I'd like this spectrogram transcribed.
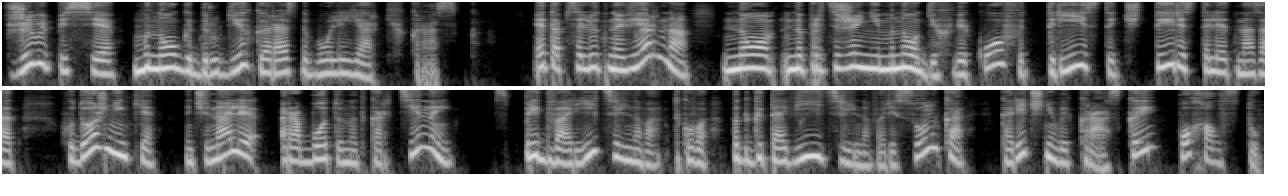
в живописи много других гораздо более ярких красок. Это абсолютно верно, но на протяжении многих веков, 300-400 лет назад, художники начинали работу над картиной с предварительного, такого подготовительного рисунка коричневой краской по холсту.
